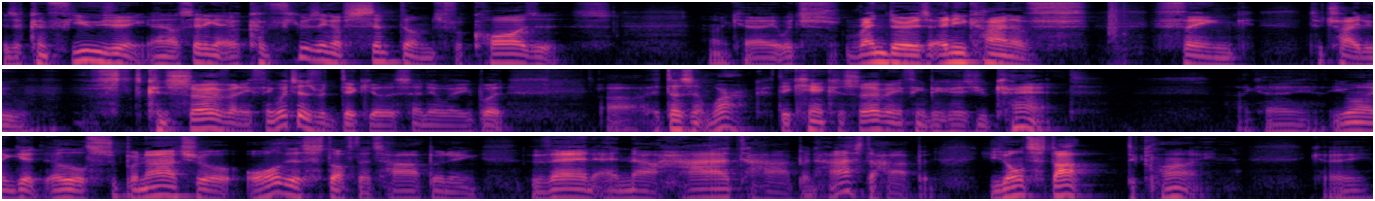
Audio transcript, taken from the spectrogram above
is a confusing, and I'll say it again, a confusing of symptoms for causes. Okay, which renders any kind of thing to try to conserve anything, which is ridiculous anyway. But uh, it doesn't work. They can't conserve anything because you can't. Okay, you want to get a little supernatural. All this stuff that's happening then and now had to happen, has to happen. You don't stop decline. Okay,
